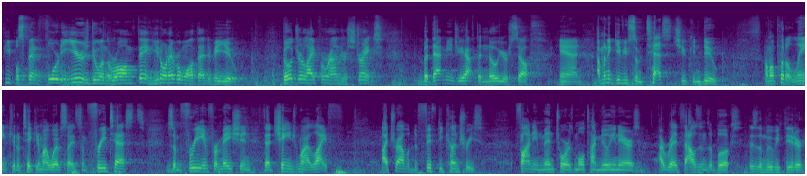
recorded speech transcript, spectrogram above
People spend 40 years doing the wrong thing. You don't ever want that to be you. Build your life around your strengths. But that means you have to know yourself and I'm going to give you some tests you can do. I'm going to put a link. It'll take you to my website. Some free tests, some free information that changed my life. I traveled to 50 countries finding mentors, multimillionaires. I read thousands of books. This is the movie theater.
